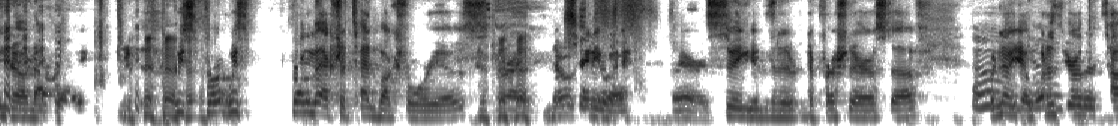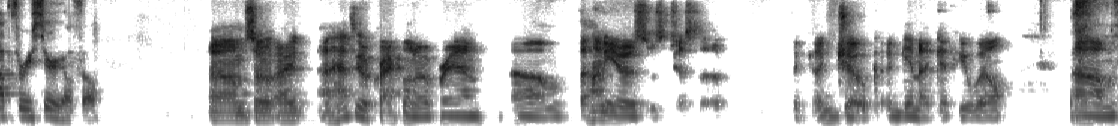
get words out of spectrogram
no, not really. We sprung, we sprung the extra ten bucks for Oreos. Right. No Anyway. there. Speaking of the depression era stuff, but no, yeah. What is your other top three cereal, Phil? Um, so I, I have to go crackling oat bran. Um, the Honey O's was just a, a, a joke, a gimmick, if you will. Um,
